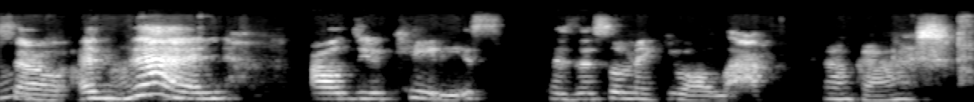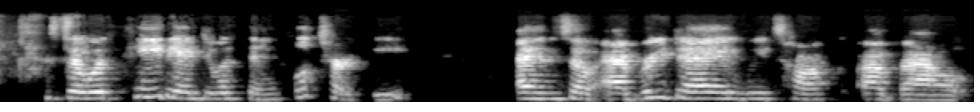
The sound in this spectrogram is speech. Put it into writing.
Oh, so, I and like then I'll do Katie's because this will make you all laugh. Oh gosh. So with Katie, I do a thankful turkey. And so every day we talk about,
